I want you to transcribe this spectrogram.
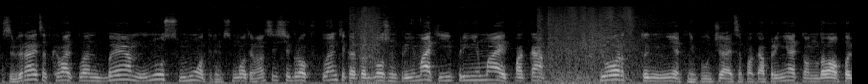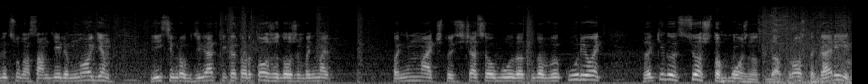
Собирается открывать план Б. Ну, смотрим, смотрим. У нас есть игрок в пленте, который должен принимать и принимает пока Хёрд. Нет, не получается пока принять, но он давал по лицу на самом деле многим. Есть игрок девятки, который тоже должен понимать, понимать, что сейчас его будут оттуда выкуривать. Закидывает все, что можно туда. Просто горит.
